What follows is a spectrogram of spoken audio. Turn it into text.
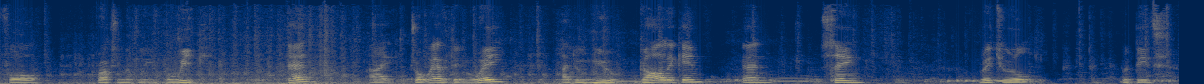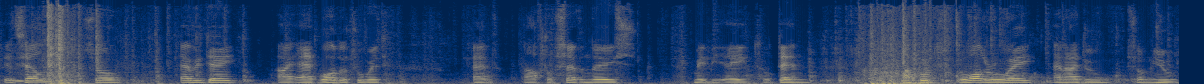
for approximately a week then I throw everything away I do new garlic in and same ritual repeats itself. So every day I add water to it and after seven days, maybe eight or 10, I put the water away and I do some new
